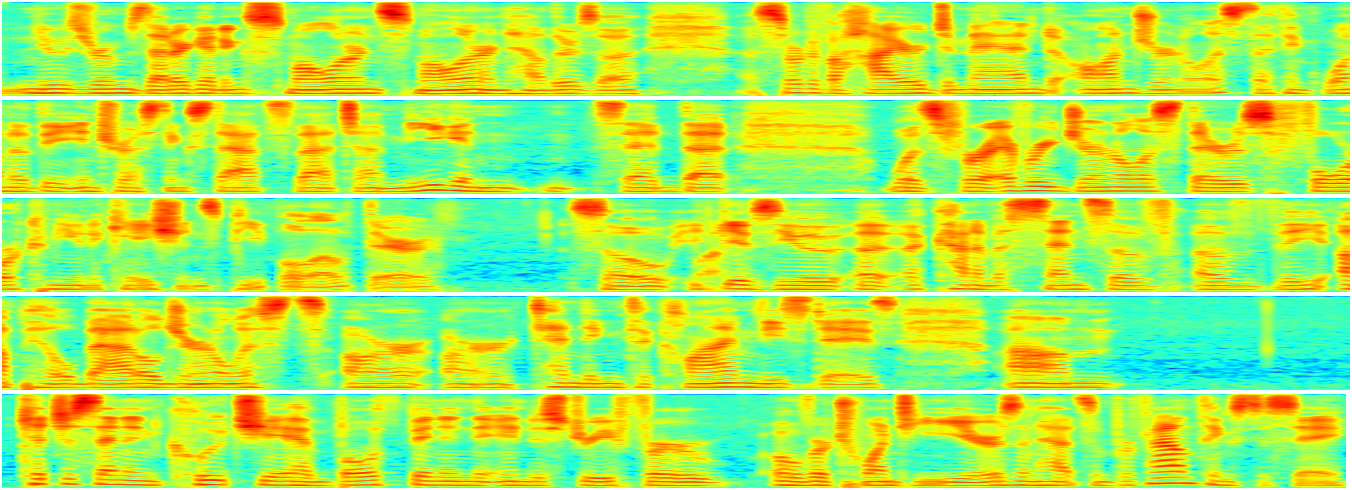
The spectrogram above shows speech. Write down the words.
newsrooms that are getting smaller and smaller, and how there's a, a sort of a higher demand on journalists. I think one of the interesting stats that uh, Megan said that was for every journalist there's four communications people out there. So it Wow. gives you a, a kind of a sense of, of the uphill battle journalists are are tending to climb these days. Um, Kitchison and Cloutier have both been in the industry for over 20 years and had some profound things to say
